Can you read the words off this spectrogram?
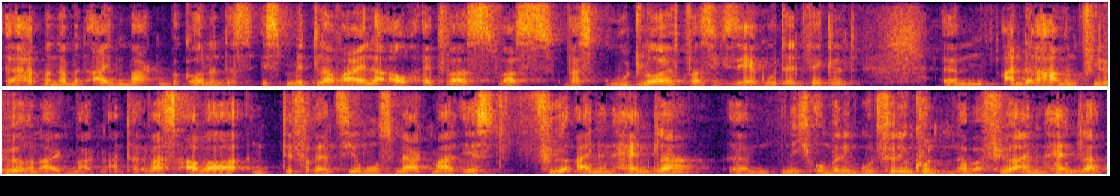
äh, hat man damit Eigenmarken begonnen. Das ist mittlerweile auch etwas, was, was gut läuft, was sich sehr gut entwickelt. Ähm, andere haben einen viel höheren Eigenmarkenanteil. Was aber ein Differenzierungsmerkmal ist für einen Händler, ähm, nicht unbedingt gut für den Kunden, aber für einen Händler,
